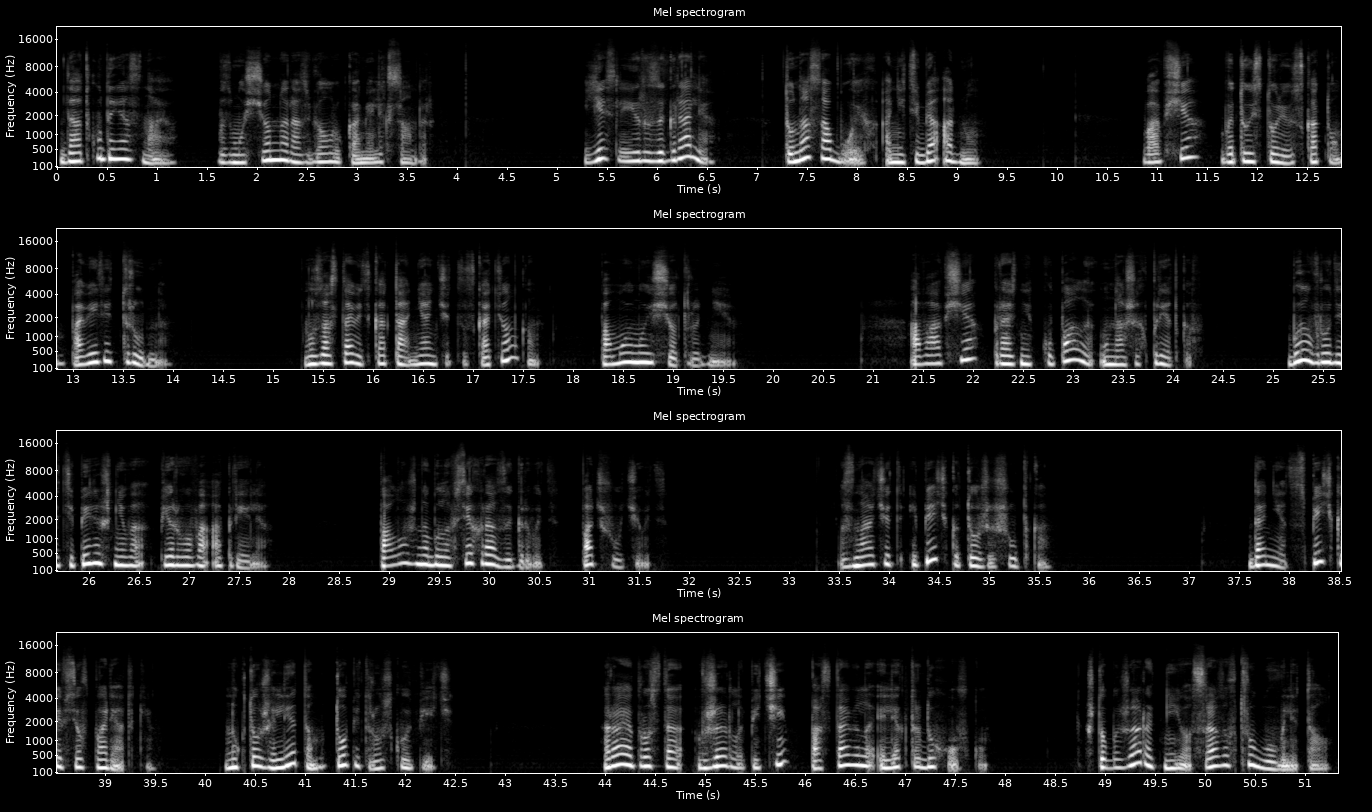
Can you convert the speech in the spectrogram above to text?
Да откуда я знаю? Возмущенно развел руками Александр. Если и разыграли, то нас обоих, а не тебя одну. Вообще, в эту историю с котом поверить трудно. Но заставить кота нянчиться с котенком, по-моему, еще труднее. А вообще, праздник Купалы у наших предков был вроде теперешнего 1 апреля. Положено было всех разыгрывать, подшучивать. Значит, и печка тоже шутка? Да нет, с печкой все в порядке. Но кто же летом топит русскую печь? Рая просто в жерло печи поставила электродуховку, чтобы жар от нее сразу в трубу вылетал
